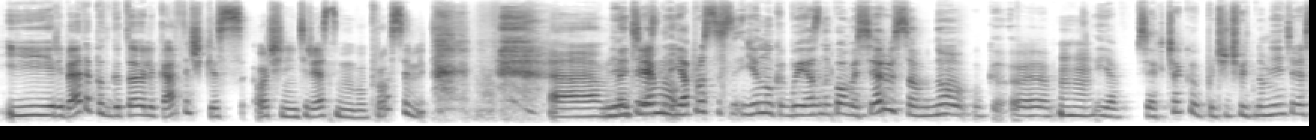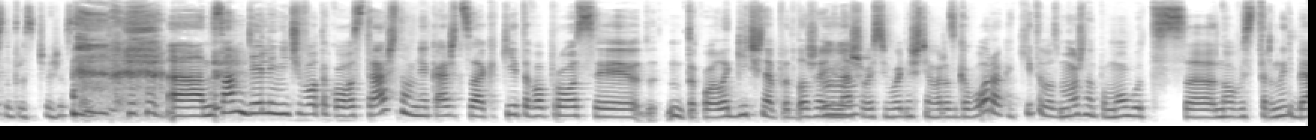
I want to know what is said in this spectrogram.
И ребята подготовили карточки с очень интересными вопросами. Э, на тему... Я просто, ну, как бы я знакома с сервисом, но э, я всех чекаю по чуть-чуть, но мне интересно просто, что сейчас а, На самом деле ничего такого страшного. Мне кажется, какие-то вопросы, ну, такое логичное продолжение нашего сегодняшнего разговора, какие-то, возможно, помогут с новой стороны. тебя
